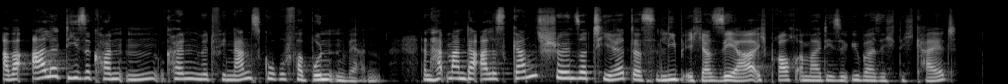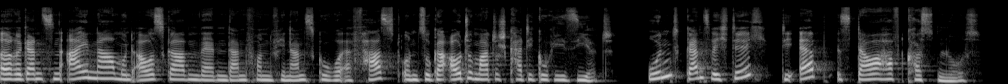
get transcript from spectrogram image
Aber alle diese Konten können mit Finanzguru verbunden werden. Dann hat man da alles ganz schön sortiert. Das lieb ich ja sehr. Ich brauche immer diese Übersichtlichkeit. Eure ganzen Einnahmen und Ausgaben werden dann von Finanzguru erfasst und sogar automatisch kategorisiert. Und ganz wichtig, die App ist dauerhaft kostenlos.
